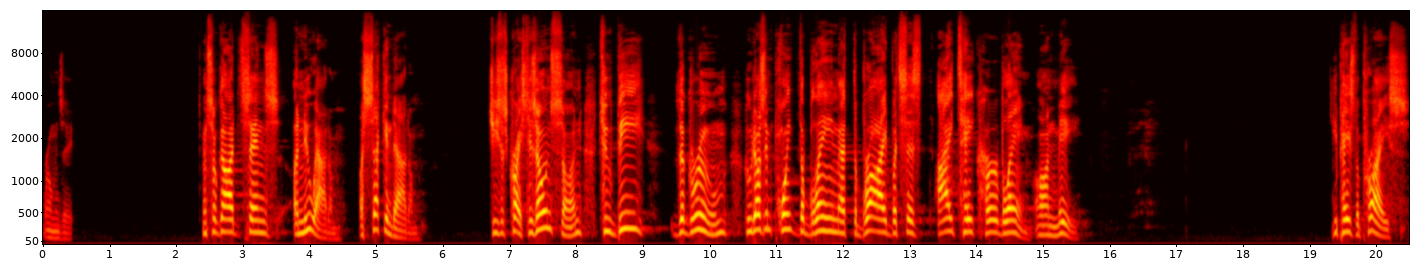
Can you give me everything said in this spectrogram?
Romans 8. And so God sends a new Adam, a second Adam, Jesus Christ, his own son, to be the groom who doesn't point the blame at the bride, but says, I take her blame on me. He pays the price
